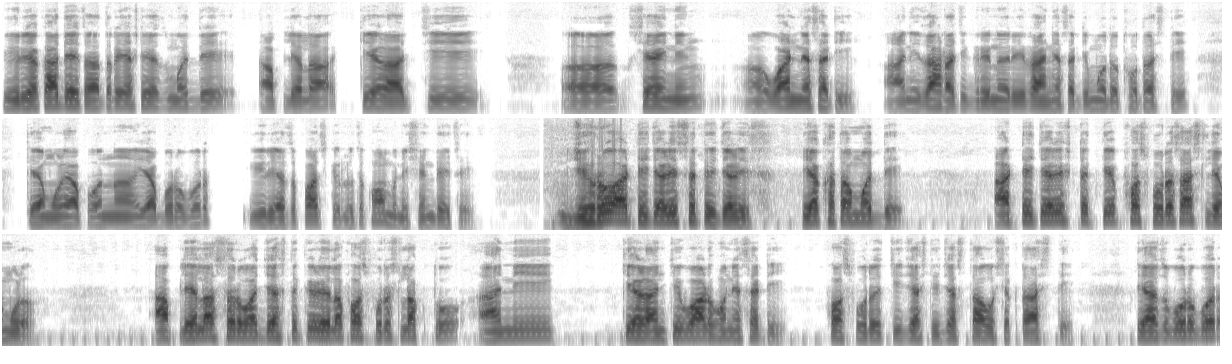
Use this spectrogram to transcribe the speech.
युरिया का द्यायचा? तर या स्टेजमध्ये आपल्याला केळाची शायनिंग वाढण्यासाठी आणि झाडाची ग्रीनरी राहण्यासाठी मदत होत असते. त्यामुळे आपण याबरोबर युरियाचं पाच किलोचं कॉम्बिनेशन द्यायचं आहे. झिरो अठ्ठेचाळीस सत्तेचाळीस या खतामध्ये अठ्ठेचाळीस टक्के फॉस्फरस असल्यामुळं आपल्याला सर्वात जास्त केळीला फॉस्फरस लागतो आणि केळांची वाढ होण्यासाठी फॉस्फरसची जास्तीत जास्त आवश्यकता असते. त्याचबरोबर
